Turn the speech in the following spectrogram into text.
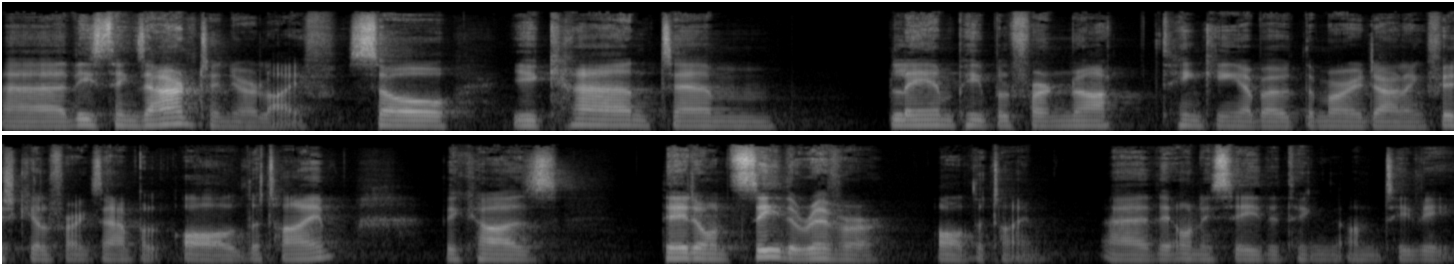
uh, these things aren't in your life, so you can't um, blame people for not thinking about the Murray Darling fish kill, for example, all the time, because they don't see the river all the time. Uh, they only see the thing on TV,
